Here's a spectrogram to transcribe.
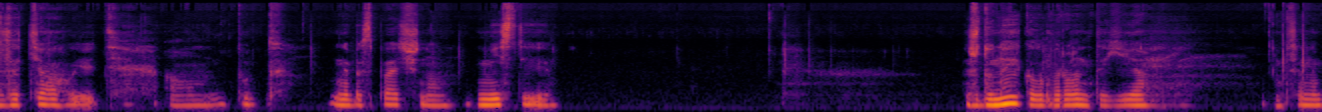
Затягують. Тут небезпечно. В місті ждуни, колаборанти є. Це не...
